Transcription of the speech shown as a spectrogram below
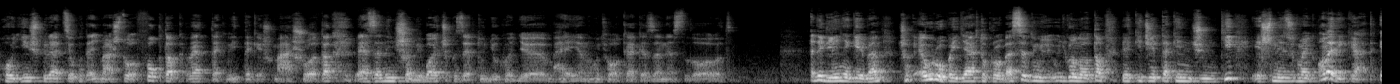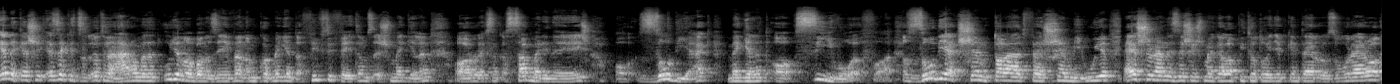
hogy inspirációkat egymástól fogtak, vettek, vittek és másoltak. Ezzel nincs semmi baj, csak azért tudjuk, hogy helyen, hogy hol kell kezelni ezt a dolgot. Eddig lényegében csak európai gyártókról beszéltünk, hogy úgy gondoltam, hogy egy kicsit tekintsünk ki, és nézzük meg Amerikát. Érdekes, hogy 1953-ban, tehát ugyanabban az évben, amikor megjelent a 50 Fathoms, és megjelent a Rolexnek a submarine is, a Zodiac megjelent a seawolf -val. A Zodiac sem talált fel semmi újat. Első ránézés is megállapítható egyébként erről az óráról,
